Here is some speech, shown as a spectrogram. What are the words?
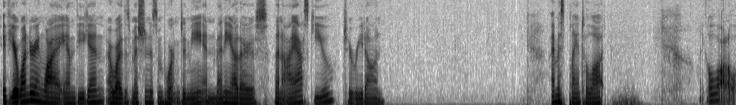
If you're wondering why I am vegan or why this mission is important to me and many others, then I ask you to read on. I miss plant a lot. Like a lot, a lot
